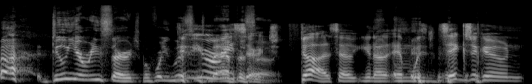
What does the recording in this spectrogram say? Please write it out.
Like, Do your research before you listen do to your the research. episode. Duh. So you know, and when Zigzagoon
